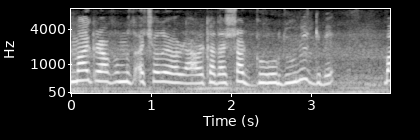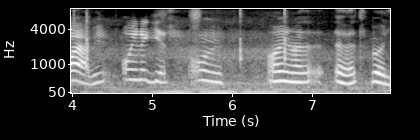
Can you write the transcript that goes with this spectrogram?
Minecraft'ımız açılıyor arkadaşlar gördüğünüz gibi. Baya bir oyuna gir. Oyun. Aynen evet böyle.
